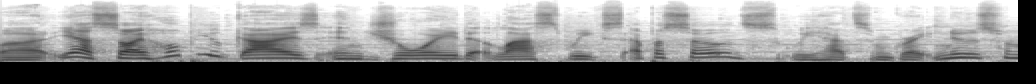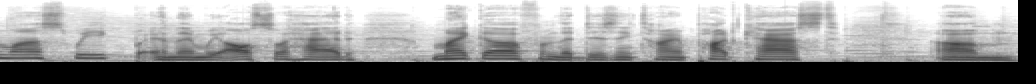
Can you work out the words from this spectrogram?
But yeah, so I hope you guys enjoyed last week's episodes. We had some great news from last week, and then we also had Micah from the Disney Time podcast. Um,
